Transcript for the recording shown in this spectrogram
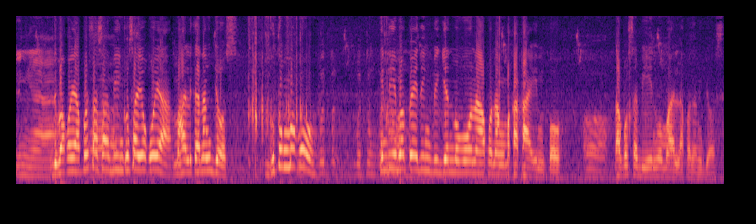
Yun nga. Di ba kuya? Pero sasabihin ko sa'yo kuya, mahal ka ng Diyos. Gutom ako. Gutom, gutom ka Hindi naman. ba pwedeng bigyan mo muna ako ng makakain ko? Oo. Tapos sabihin mo mahal ako ng Diyos.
